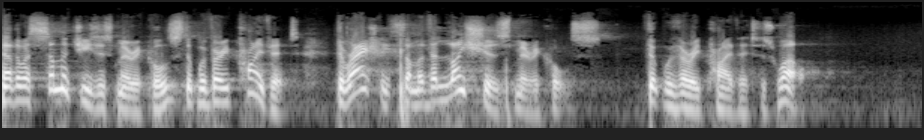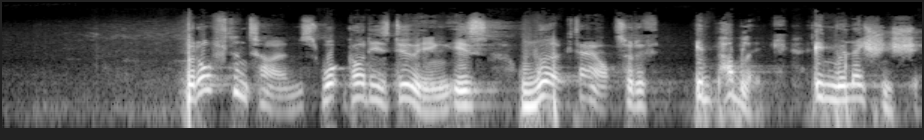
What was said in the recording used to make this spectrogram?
Now, there were some of Jesus' miracles that were very private. There were actually some of Elisha's miracles that were very private as well. But oftentimes, what God is doing is worked out sort of in public, in relationship,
